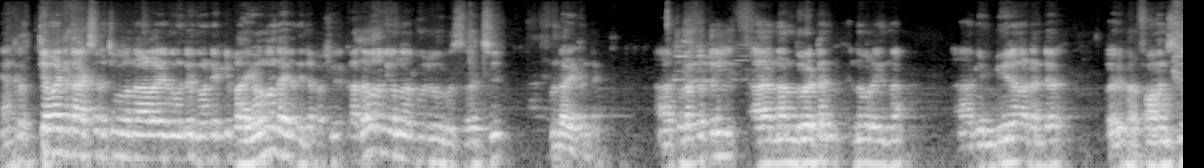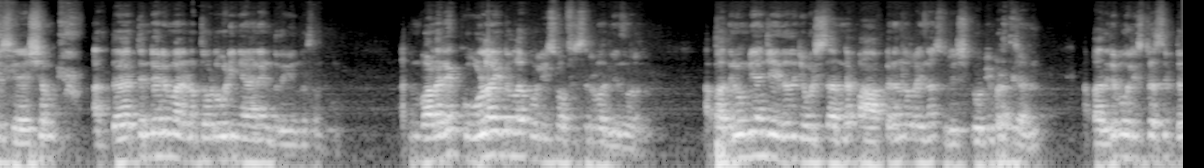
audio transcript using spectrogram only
ഞാൻ കൃത്യമായിട്ട് ടാക്സ് അടച്ചു പോകുന്ന ആളായതുകൊണ്ട് ഇതുകൊണ്ട് എനിക്ക് ഭയമൊന്നും ഉണ്ടായിരുന്നില്ല. പക്ഷെ ഒരു കഥ പറഞ്ഞു വന്നപ്പോൾ ഒരു റിസർച്ച് ഉണ്ടായിട്ടുണ്ട്. തുടക്കത്തിൽ നന്ദുവേട്ടൻ എന്ന് പറയുന്ന ഗംഭീര നടന്റെ ഒരു പെർഫോമൻസിന് ശേഷം അദ്ദേഹത്തിന്റെ ഒരു മരണത്തോടു കൂടി ഞാൻ എന്റർ ചെയ്യുന്ന സംഭവം. അതും വളരെ കൂളായിട്ടുള്ള പോലീസ് ഓഫീസർ മതി എന്ന് പറഞ്ഞു. അപ്പൊ അതിനു മുമ്പ് ഞാൻ ചെയ്തത് ജോഷി സാറിന്റെ പാപ്പൻ എന്ന് പറയുന്ന സുരേഷ് ഗോപി പടത്തിലാണ്. അപ്പൊ പോലീസ് ഡ്രസ് ഇട്ട്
